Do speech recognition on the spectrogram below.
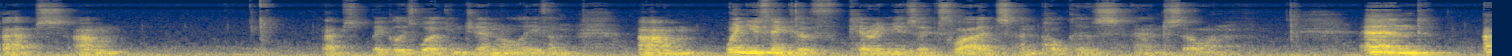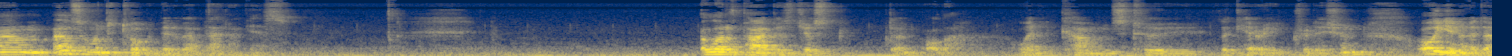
perhaps um, perhaps Begley's work in general even, um, when you think of Kerry music, slides and polkas and so on. And um, I also want to talk a bit about that, I guess. A lot of pipers just don't bother when it comes to the Kerry tradition. Or, you know, they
